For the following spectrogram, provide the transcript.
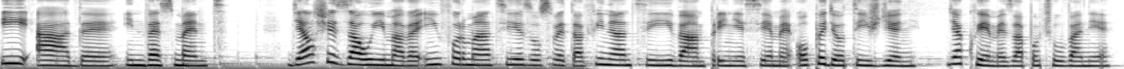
IAD Investment. Ďalšie zaujímavé informácie zo sveta financií vám prinesieme opäť o týždeň. Ďakujeme za počúvanie.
